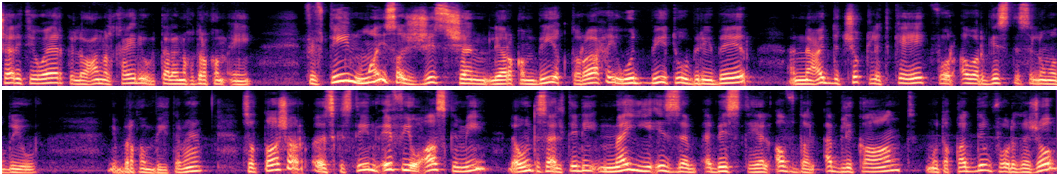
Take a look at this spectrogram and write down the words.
charity work اللي هو عمل خيري وبالتالي هناخد رقم A 15 my suggestion اللي رقم B اقتراحي would be to prepare ان نعد chocolate cake for our guests اللي هم الضيوف. يبقى رقم B تمام؟ 16 16 if you ask me لو انت سألتني مي is best هي الأفضل applicant متقدم for the job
